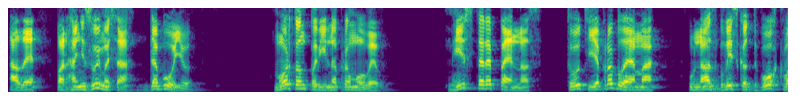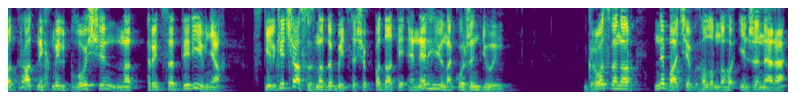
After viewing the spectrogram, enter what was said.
але організуймося до бою. Мортон повільно промовив. Містере Пеннос, тут є проблема. У нас близько двох квадратних миль площі на 30 рівнях. Скільки часу знадобиться, щоб подати енергію на кожен дюйм? Гросвенор не бачив головного інженера.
